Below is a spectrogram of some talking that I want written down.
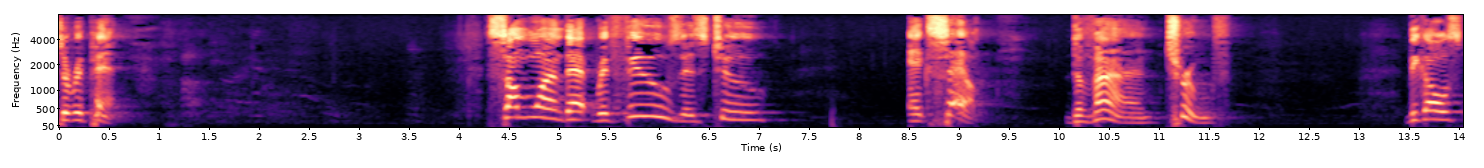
to repent. Someone that refuses to accept divine truth because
